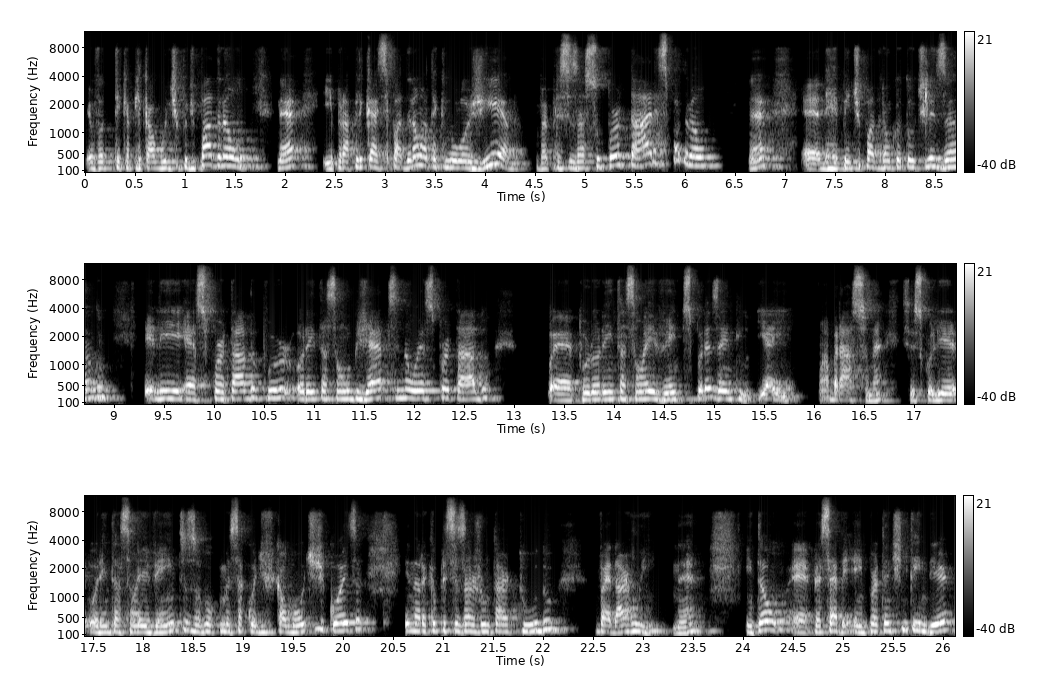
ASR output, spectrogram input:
eu vou ter que aplicar algum tipo de padrão, né? E para aplicar esse padrão, a tecnologia vai precisar suportar esse padrão. Né? É, de repente, o padrão que eu estou utilizando, ele é suportado por orientação a objetos e não é suportado é, por orientação a eventos, por exemplo. E aí? Um abraço, né? Se eu escolher orientação a eventos, eu vou começar a codificar um monte de coisa e na hora que eu precisar juntar tudo, vai dar ruim, né? Então, é, percebe? É importante entender,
